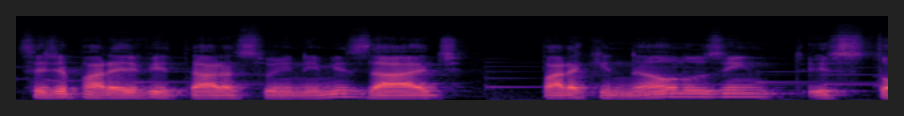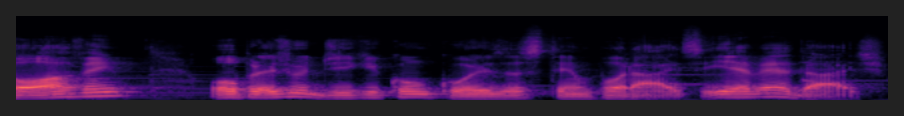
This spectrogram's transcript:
seja para evitar a sua inimizade, para que não nos estorvem ou prejudique com coisas temporais. E é verdade,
